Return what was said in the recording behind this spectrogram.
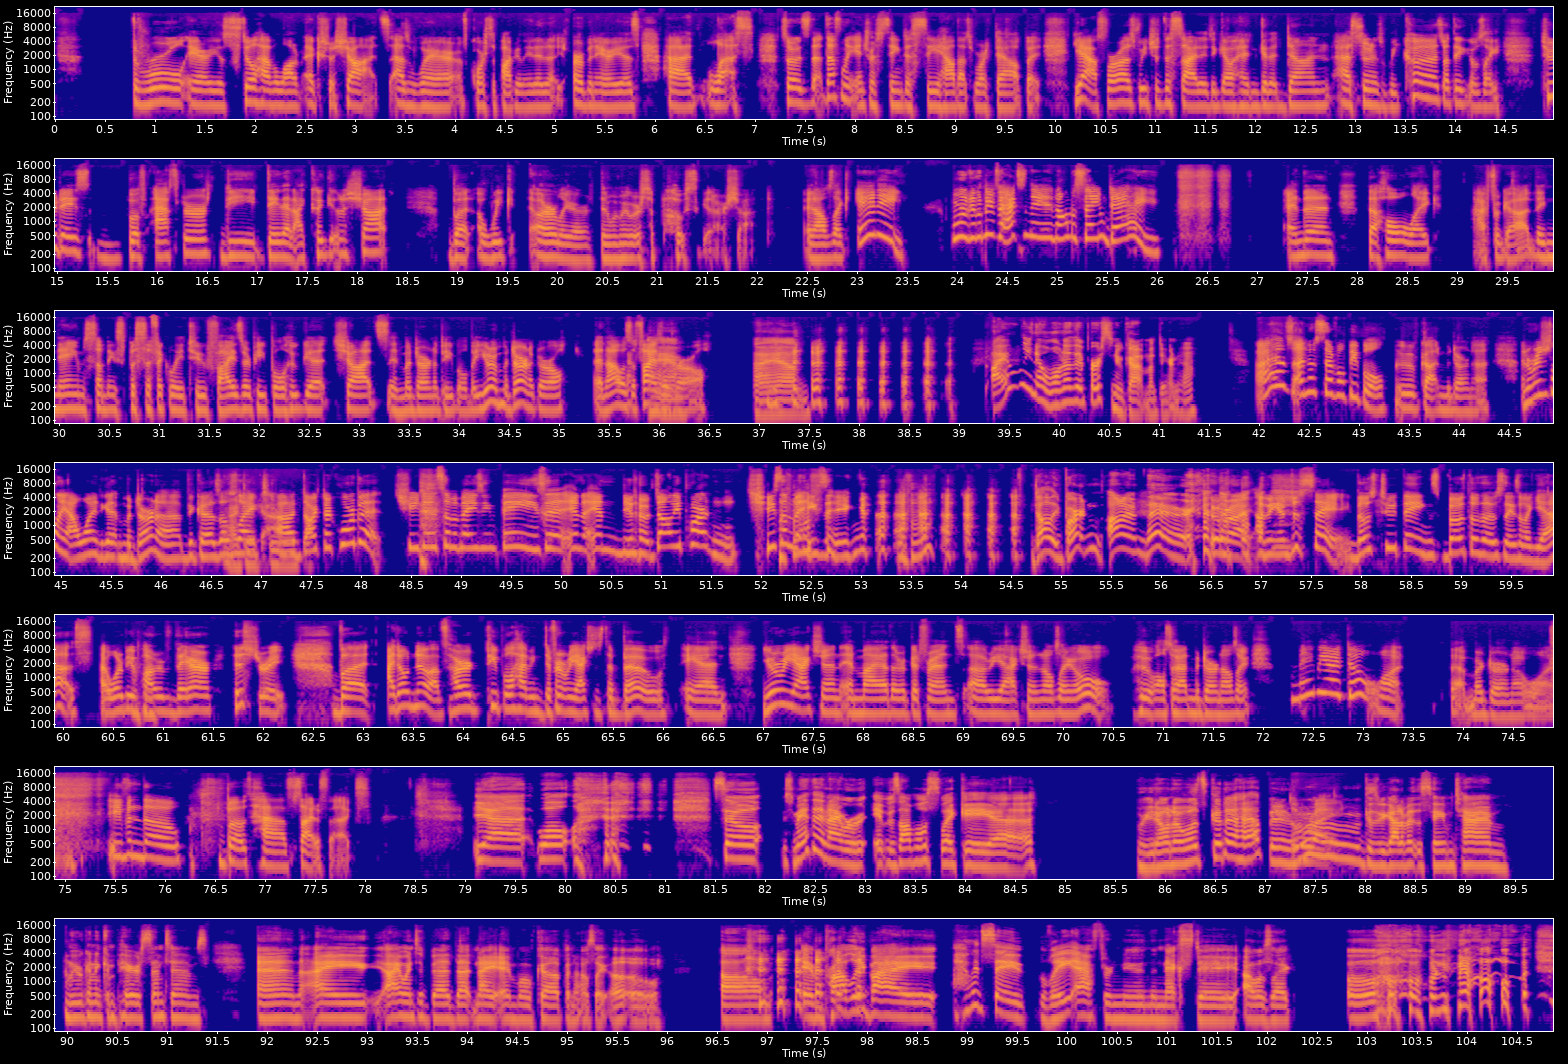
the rural areas still have a lot of extra shots, as where, of course, the populated uh, urban areas had less. So it's definitely interesting to see how that's worked out. But yeah, for us, we just decided to go ahead and get it done as soon as we could. So I think it was like two days after the day that I could get a shot, but a week earlier than when we were supposed to get our shot. And I was like, Annie, we're going to be vaccinated on the same day. and then the whole like, I forgot, they named something specifically to Pfizer people who get shots and Moderna people, but you're a Moderna girl and I was a I Pfizer am. girl. I am. I only know one other person who got Moderna. I have I know several people who've gotten Moderna. And originally I wanted to get Moderna because I was I like, uh, Dr. Corbett, she did some amazing things. And, and, and, you know, Dolly Parton, she's Mhm. amazing. Dolly Parton, I'm there. right. I mean, I'm just saying those two things, both of those things, I'm like, yes, I want to be a Mhm. part of their history. But I don't know. I've heard people having different reactions to both. And your reaction and my other good friend's uh, reaction, I was like, oh, who also had Moderna. I was like, maybe I don't want that Moderna one, even though both have side effects. Yeah, well, so Samantha and I were, it was almost like a, uh, we don't know what's going to happen. Right. Because we got them at the same time. We were going to compare symptoms. And I I went to bed that night and woke up and I was like, uh oh. Um, and probably by, I would say late afternoon the next day, I was like, oh no,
